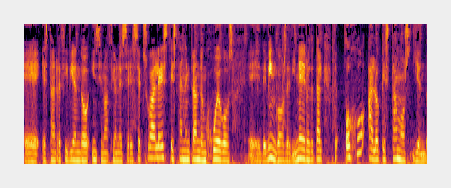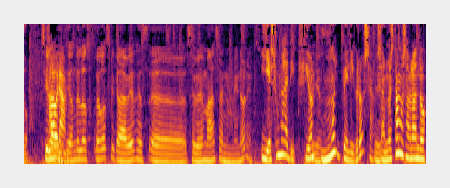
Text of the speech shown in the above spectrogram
eh, están recibiendo insinuaciones eh, sexuales, están entrando en juegos eh, de bingos, de dinero, de tal. Ojo a lo que estamos yendo. Sí, la Ahora, adicción de los juegos que cada vez es, eh, se ve más en menores. y es una adicción Yes. muy peligrosa. Sí. O sea, no estamos hablando,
